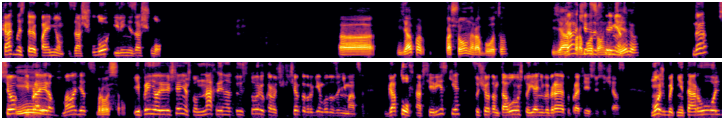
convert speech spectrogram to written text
Как мы с тобой поймем, зашло или не зашло? э, я по- пошел на работу, я Да, поработал эксперимент. неделю, Да, все, и... И- проверил. Молодец. бросил. И принял решение, что нахрен эту историю, короче, чем-то другим буду заниматься. Готов на все риски с учетом того, что я не выбираю эту профессию сейчас. Может быть, не та роль,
